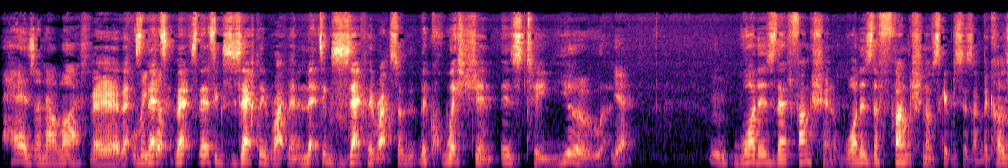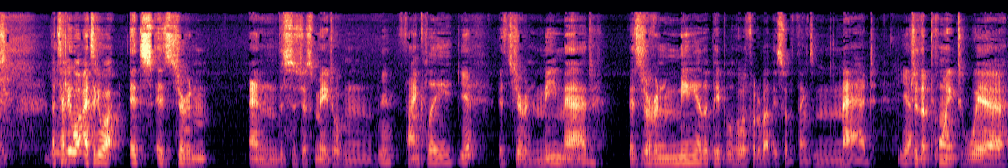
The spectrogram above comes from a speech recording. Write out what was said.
has in our life. Yeah, that's, that's, that's, that's exactly right, man. And that's exactly right. So the, the question is to you Yeah, what is that function? What is the function of skepticism? Because I tell you what, I tell you what, it's it's driven, and this is just me talking Yeah. frankly. yeah, It's driven me mad. It's Yeah. driven many other people who have thought about these sort of things mad yeah, to the point where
